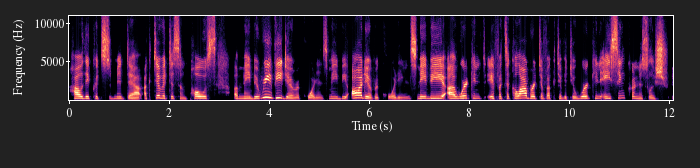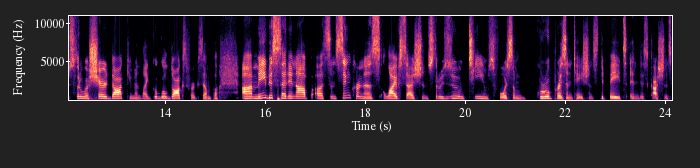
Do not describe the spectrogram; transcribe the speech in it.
how they could submit their activities and posts uh, maybe re video recordings, maybe audio recordings, maybe uh, working, if it's a collaborative activity, working asynchronously through a shared document like Google Docs, for example, uh, maybe setting up uh, some synchronous live sessions through Zoom, Teams for some group presentations, debates, and discussions.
